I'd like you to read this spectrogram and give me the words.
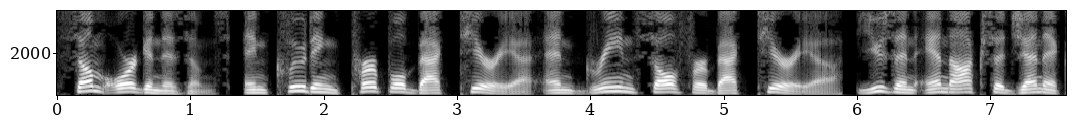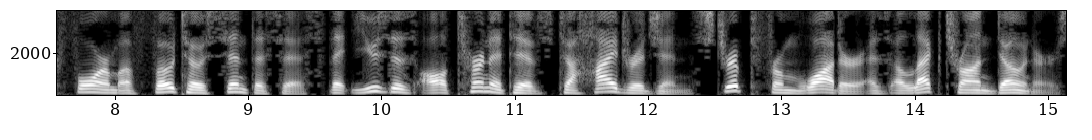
Some organisms, including purple bacteria and green sulfur bacteria, use an anoxygenic form of photosynthesis that uses alternatives to hydrogen stripped from water as electron donors.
